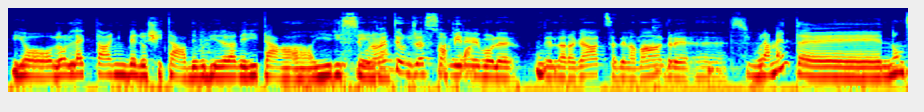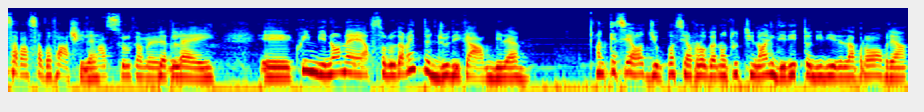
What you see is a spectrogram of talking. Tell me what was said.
io l'ho letta in velocità, devo dire la verità, ieri sera. Sicuramente è un gesto ammirevole della ragazza, della madre. eh. Sicuramente non sarà stato facile per lei e quindi non è assolutamente giudicabile. Anche se oggi un po' si arrogano tutti no, il diritto di dire la propria,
